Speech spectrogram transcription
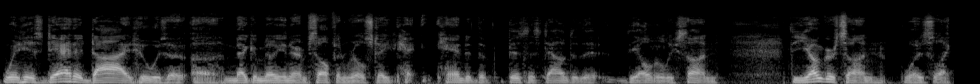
when his dad had died, who was a, a mega millionaire himself in real estate, ha- handed the business down to the, the elderly son. The younger son was like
